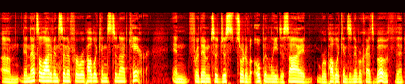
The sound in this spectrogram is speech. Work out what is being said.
um, then that's a lot of incentive for Republicans to not care and for them to just sort of openly decide, Republicans and Democrats both, that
